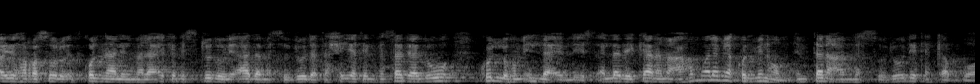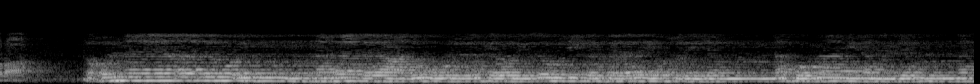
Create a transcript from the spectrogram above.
أيها الرسول إذ قلنا للملائكة اسجدوا لآدم السجود تحية فسجدوا كلهم إلا إبليس الذي كان معهم ولم يكن منهم امتنع من السجود تكبرا. فقلنا يا آدم إن هذا عدو لك ولزوجك فلا يخرجنكما من الجنة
